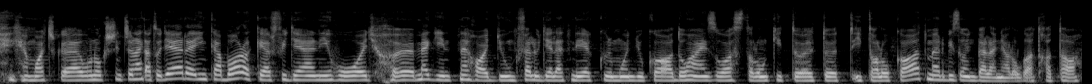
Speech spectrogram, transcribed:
igen, macska elvonók sincsenek. Tehát, hogy erre inkább arra kell figyelni, hogy megint ne hagyjunk felügyelet nélkül mondjuk a dohányzó asztalon kitöltött italokat, mert bizony belenyalogathat a,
